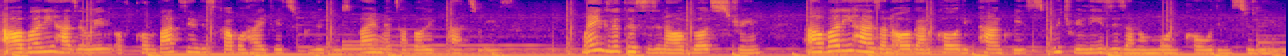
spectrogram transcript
Our body has a way of converting these carbohydrates to glucose via metabolic pathways. When glucose is in our bloodstream, our body has an organ called the pancreas, which releases an hormone called insulin.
